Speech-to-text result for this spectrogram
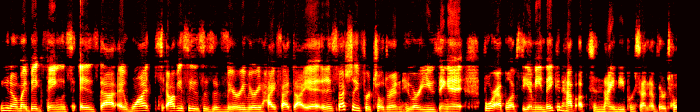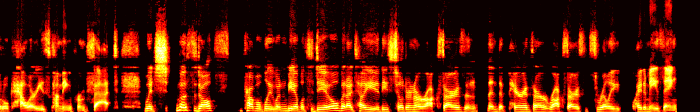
you know, my big things is that I want, obviously, this is a very, very high fat diet, and especially for children who are using it for epilepsy. I mean, they can have up to 90% of their total calories coming from fat, which most adults probably wouldn't be able to do. But I tell you, these children are rock stars and, and the parents are rock stars. It's really quite amazing.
